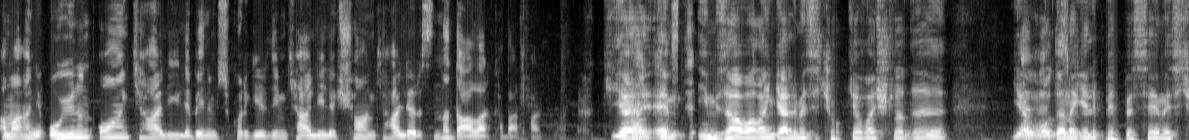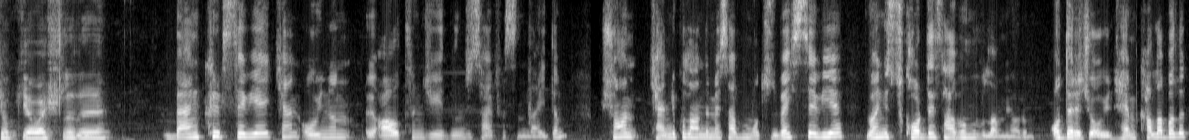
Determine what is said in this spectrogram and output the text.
Ama hani oyunun o anki haliyle benim skora girdiğim haliyle şu anki hali arasında dağlar kadar fark var. Yani Ben hem kırk- imza falan gelmesi çok yavaşladı. Ya Evet. odana gelip petpet sevmesi çok yavaşladı. Ben 40 seviyeyken oyunun e, 6. 7. sayfasındaydım. Şu an kendi kullandığım hesabım 35 seviye ve hani skorda hesabımı bulamıyorum. O derece oyun hem kalabalık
